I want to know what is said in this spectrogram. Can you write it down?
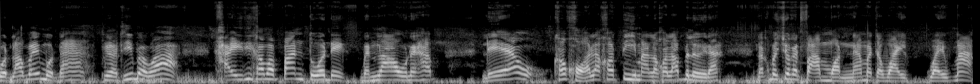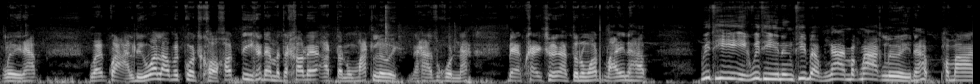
กดรับไว้หมดนะฮะเผื่อที่แบบว่าใครที่เขามาปั้นตัวเด็กเหมือนเรานะครับ แล้วเขาขอแล้วเขาตีมาเราก็รับไปเลยนะแล้วก็ไปช่วยกันฟาร์มมอนนะ มันจะไวไวมากเลยนะครับ ไวกว่าหรือว่าเราไปกดขอเขาตีเขาได้มันจะเข้าได้อัตโนมัติเลยนะฮะทุกคนนะแบบใครเชิญอัตโนมัติไว้นะครับ วิธีอีกวิธีหนึ่งที่แบบง่ายมากๆเลยนะครับ ประมาณ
